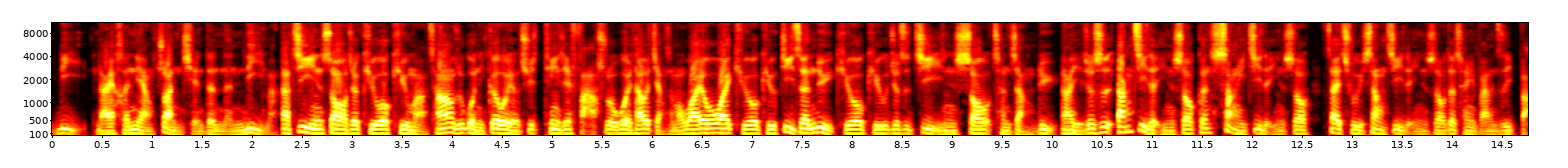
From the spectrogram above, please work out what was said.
例来衡量赚钱的能力嘛。那季营收就 QOQ 嘛，常常如果你各位有去听一些法说会，他会讲什么 YOY QOQ 季增率 QOQ 就是季营收成长率，那也就是当季的营收跟上一季的营收再除以上季的营收再乘以百分之一百。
